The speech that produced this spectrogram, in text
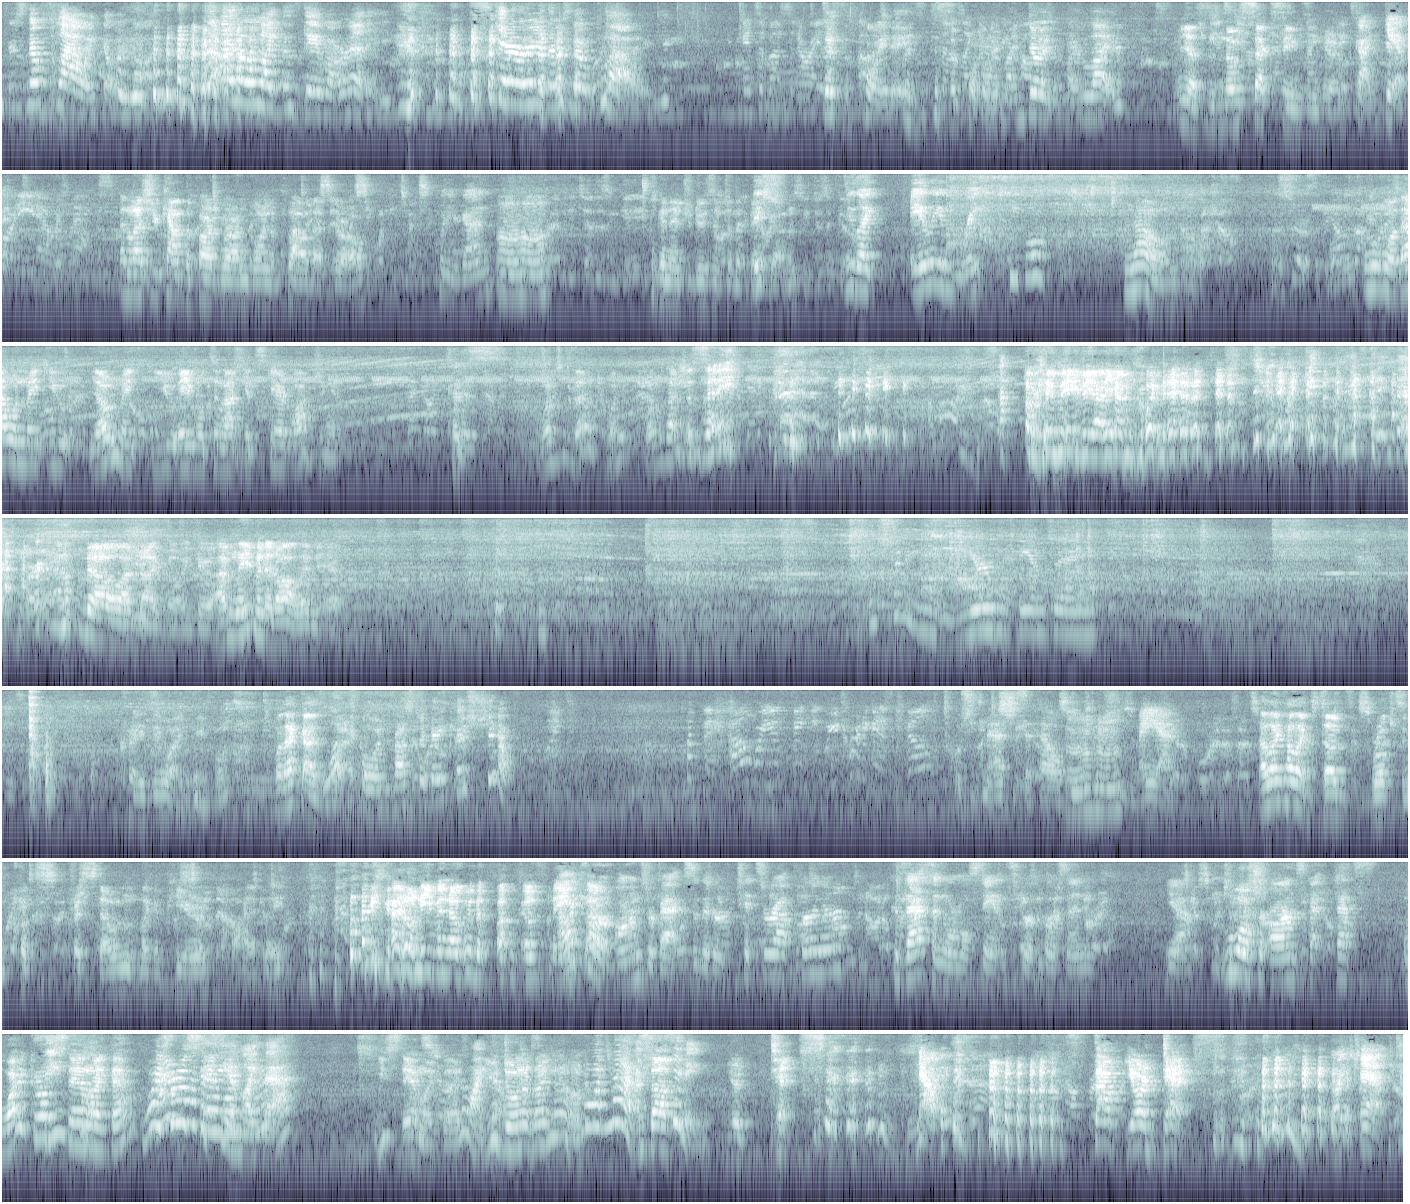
There's no plowing going on. I don't like this game already. It's scary. There's no plowing. It's a busted array. Disappointing. It's Sounds like disappointing. What am I doing with my life? Yes, there's no sex scenes in here. God damn it. 48 hours max. Unless you count the part where I'm going to plow that girl. With your gun? Uh-huh. Tethers engaged. I'm gonna introduce it to the big gun. Do like aliens rape people? No. Oh. Well, that would make you that would make you able to not get scared watching it. Cause what is that? What, what did I just say? okay, maybe I am going to edit this. Please take that part out. No, I'm not going to. I'm leaving it all in here. They shouldn't even near the damn thing. Crazy white people. Well, that guy's black. go investigate this ship. What the hell were you thinking? Were you trying to get us killed? Oh, she's mad. She said hell. Mm-hmm. She's mad. I like how like Doug Brooks and Crooks Chris Stone like appear quietly. like I don't even know who the fuck those names I like how her are. arms are back so that her tits are out further. Because that's a normal stance for a person. Yeah. Well, Push her arms back. That's. white girls See, stand like that. White I girls don't stand, stand like, like that. that. You stand like that. No, I You're don't. doing it right now. No, I'm not. I'm Stop. sitting. Your tits. No. Stop your tits. I can't.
